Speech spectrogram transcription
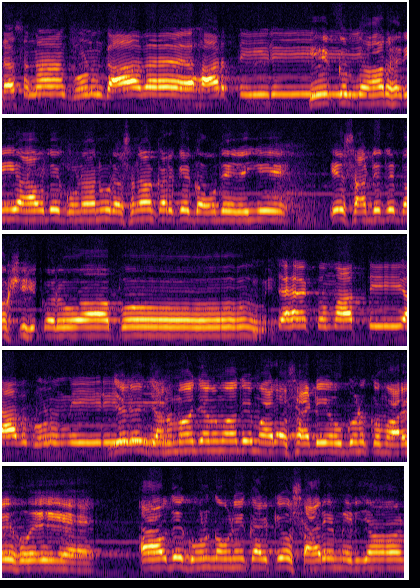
ਰਸਨਾ ਗੁਣ ਗਾਵੇ ਹਰ ਤੇਰੇ। ਇਹ ਕਰਤਾਰ ਹਰੀ ਆਪਦੇ ਗੁਣਾਂ ਨੂੰ ਰਸਨਾ ਕਰਕੇ ਗਾਉਂਦੇ ਰਹੀਏ। ਇਹ ਸਾਡੇ ਤੇ ਬਖਸ਼ਿਸ਼ ਕਰੋ ਆਪ। ਮਿਟਹਿ ਕਮਾਤੇ ਆਪ ਗੁਣ ਮੇਰੇ। ਜਿਹੜੇ ਜਨਮਾਂ ਜਨਮਾਂ ਦੇ ਮਾਰਾ ਸਾਡੇ ਔਗੁਣ ਕਮਾਏ ਹੋਏ ਐ ਆਪਦੇ ਗੁਣ ਗਾਉਣੇ ਕਰਕੇ ਉਹ ਸਾਰੇ ਮਿਟ ਜਾਣ।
